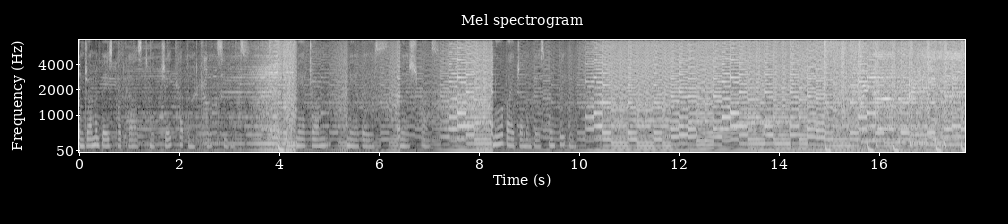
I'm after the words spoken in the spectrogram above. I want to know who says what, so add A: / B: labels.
A: den Drum and Bass Podcast mit Cut und Kurt Sievers. Mehr Drum, mehr Bass, mehr Spaß. Nur bei drumandbass.de.
B: Yes,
